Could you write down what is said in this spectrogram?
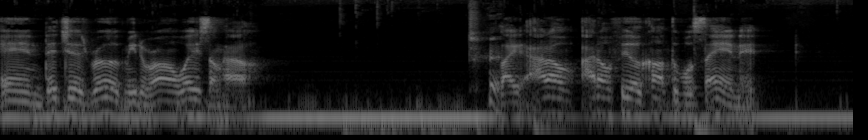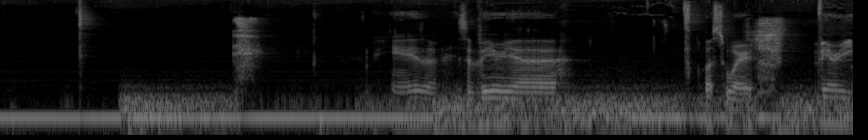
and that just rubbed me the wrong way somehow. like I don't I don't feel comfortable saying it. Yeah, it's a, it's a very uh, what's the word? Very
